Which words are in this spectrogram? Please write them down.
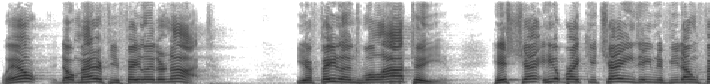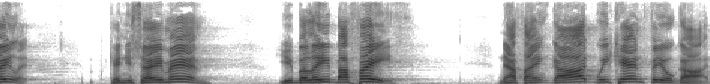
Well, it don't matter if you feel it or not. Your feelings will lie to you. His cha- he'll break your chains even if you don't feel it. Can you say amen? You believe by faith. Now, thank God we can feel God.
